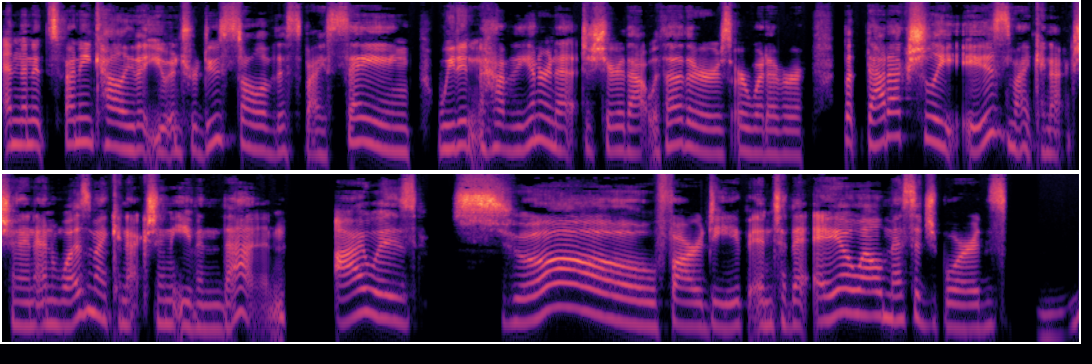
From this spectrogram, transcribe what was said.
And then it's funny, Callie, that you introduced all of this by saying we didn't have the internet to share that with others or whatever. But that actually is my connection and was my connection even then. I was so far deep into the AOL message boards, mm-hmm.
